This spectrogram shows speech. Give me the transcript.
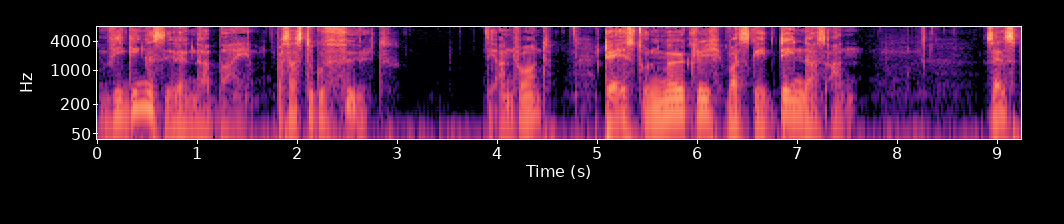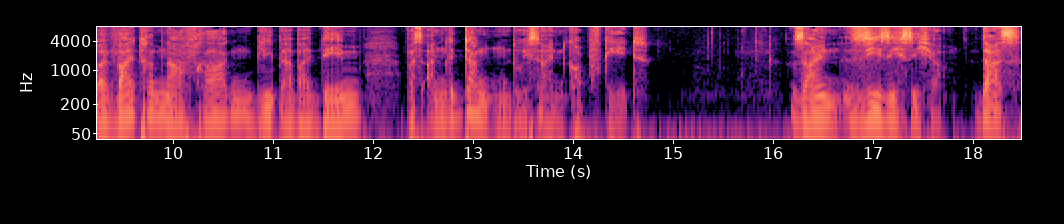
wie ging es dir denn dabei? Was hast du gefühlt? Die Antwort, der ist unmöglich, was geht den das an? Selbst bei weiterem Nachfragen blieb er bei dem, was an Gedanken durch seinen Kopf geht. Seien Sie sich sicher, das,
